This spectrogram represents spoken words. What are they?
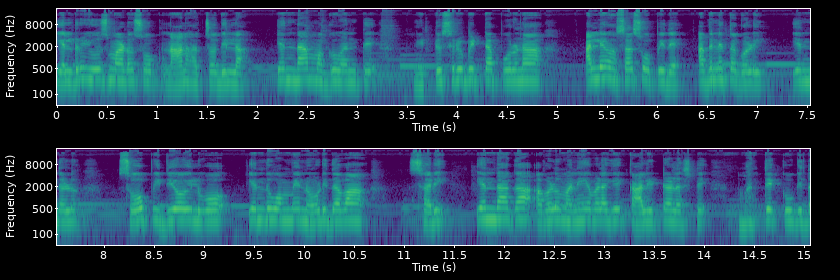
ಎಲ್ಲರೂ ಯೂಸ್ ಮಾಡೋ ಸೋಪ್ ನಾನು ಹಚ್ಚೋದಿಲ್ಲ, ಎಂದ ಮಗುವಂತೆ. ನಿಟ್ಟುಸಿರು ಬಿಟ್ಟ ಪೂರ್ಣ, ಅಲ್ಲೇ ಹೊಸ ಸೋಪ್ ಇದೆ, ಅದನ್ನೇ ತಗೊಳ್ಳಿ, ಎಂದಳು. ಸೋಪ್ ಇದೆಯೋ ಇಲ್ವೋ ಎಂದು ಒಮ್ಮೆ ನೋಡಿದವ ಸರಿ ಎಂದಾಗ ಅವಳು ಮನೆಯ ಒಳಗೆ ಕಾಲಿಟ್ಟಳಷ್ಟೇ. ಮತ್ತೆ ಕೂಗಿದ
